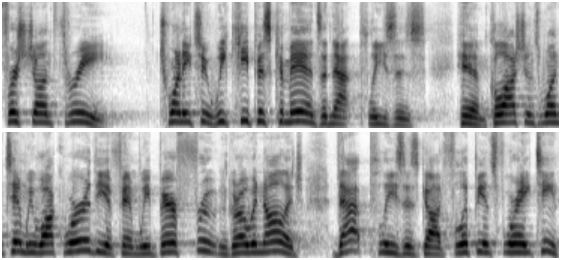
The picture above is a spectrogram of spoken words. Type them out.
1 John 3 22, we keep his commands and that pleases him. Colossians 1:10, we walk worthy of him, we bear fruit and grow in knowledge. That pleases God. Philippians 4:18,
